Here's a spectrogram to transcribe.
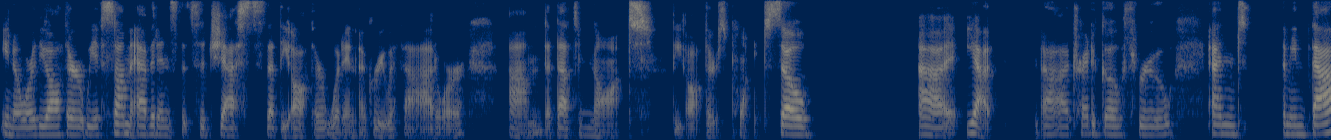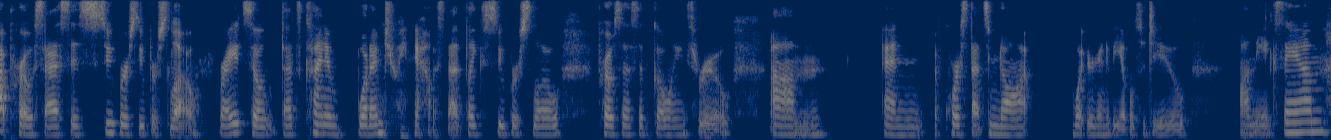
you know, or the author, we have some evidence that suggests that the author wouldn't agree with that, or um, that that's not the author's point. So, uh, yeah, uh, try to go through and I mean, that process is super, super slow, right? So that's kind of what I'm doing now is that like super slow process of going through. Um, and of course, that's not what you're going to be able to do on the exam,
